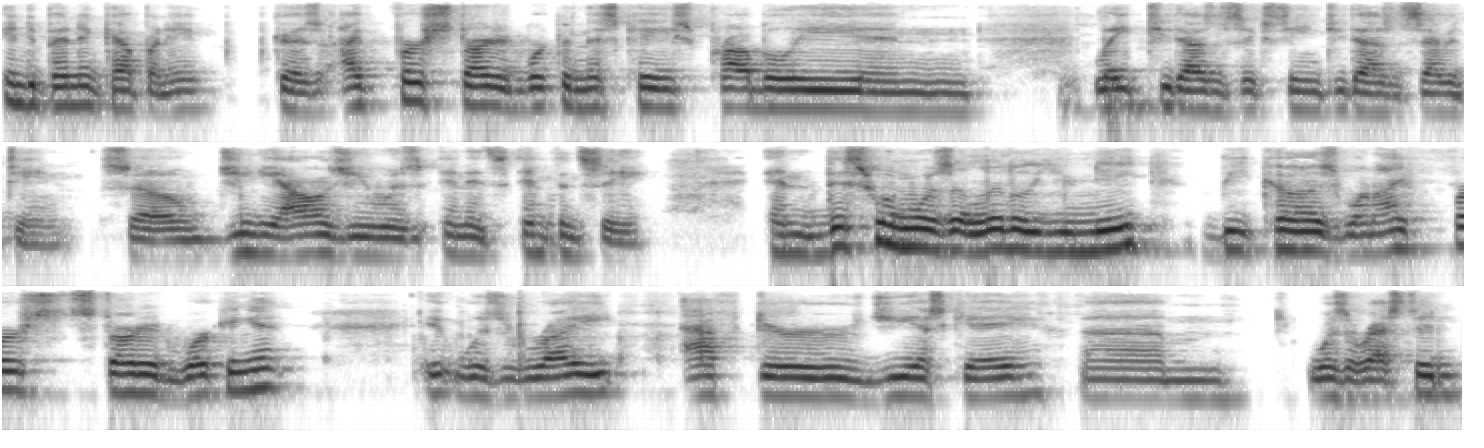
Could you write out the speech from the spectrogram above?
independent company because I first started working this case probably in late 2016, 2017. So genealogy was in its infancy. And this one was a little unique because when I first started working it, it was right after GSK um, was arrested.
